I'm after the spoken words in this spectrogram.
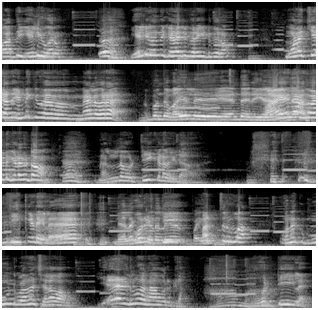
பார்த்து எலி வரும். எலி வந்து கிளறி பிறகிட்டு போயிடும் முளைச்சி அது என்னைக்கு மேலே வர? அப்போ இந்த வயல் எந்த வயல அது வாட்டு கிடக்கட்டும். நல்ல ஒரு டீ கடை வைடா. டீ கடையில ஒரு. பத்து ரூபா. உனக்கு மூணு ரூபா தான் செலவாகும். ஏழு ரூபா லாபம் இருக்குடா. ஆமா. ஒரு டீயில்.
